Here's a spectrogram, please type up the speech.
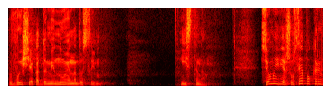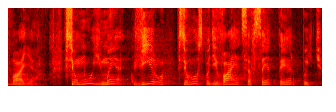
вища, яка домінує над усім. Істина. Сьомий вірш усе покриває. Всьому йме віру, всього сподівається, все терпить.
